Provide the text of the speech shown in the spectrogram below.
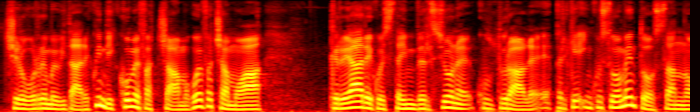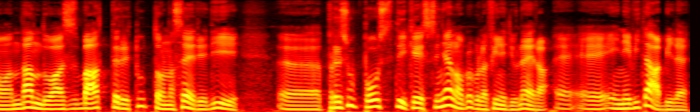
ce lo vorremmo evitare. Quindi come facciamo? Come facciamo a creare questa inversione culturale? È perché in questo momento stanno andando a sbattere tutta una serie di eh, presupposti che segnalano proprio la fine di un'era. È, è, inevitabile.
